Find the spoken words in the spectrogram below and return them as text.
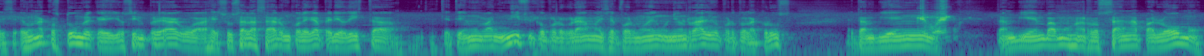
es una costumbre que yo siempre hago, a Jesús Salazar, un colega periodista que tiene un magnífico programa y se formó en Unión Radio Puerto La Cruz. Eh, También, bueno. también vamos a Rosana Palomo,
